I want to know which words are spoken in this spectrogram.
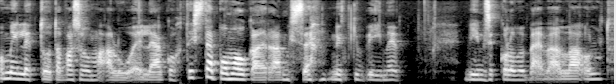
omille tuota vasoma-alueille ja kohti sitä pomokairaa, missä nytkin viime, viimeiset kolme päivää ollaan oltu.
